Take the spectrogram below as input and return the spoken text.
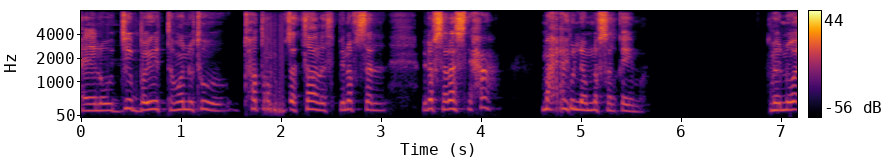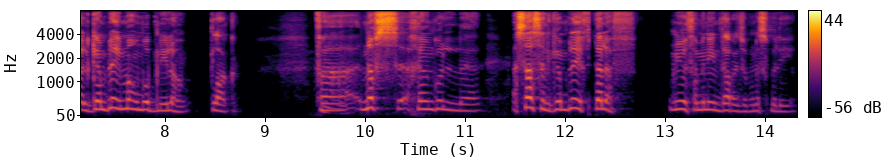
يعني لو تجيب بايونيتا 1 و2 تحطهم في الجزء الثالث بنفس ال بنفس الأسلحة ما حيكون لهم نفس القيمة. لأنه ال gameplay ما هو مبني لهم إطلاقًا. فنفس خلينا نقول أساس الgameplay اختلف 180 درجة بالنسبة لي،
